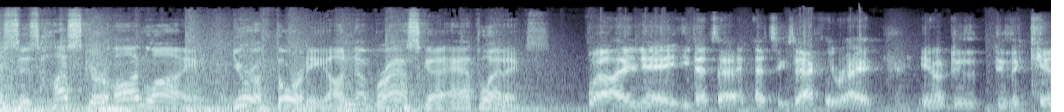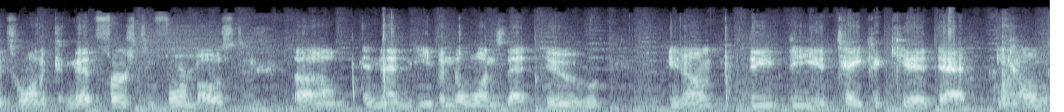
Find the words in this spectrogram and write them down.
This is Husker Online, your authority on Nebraska athletics. Well, uh, that's a, that's exactly right. You know, do do the kids want to commit first and foremost, um, and then even the ones that do, you know, do, do you take a kid that you know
